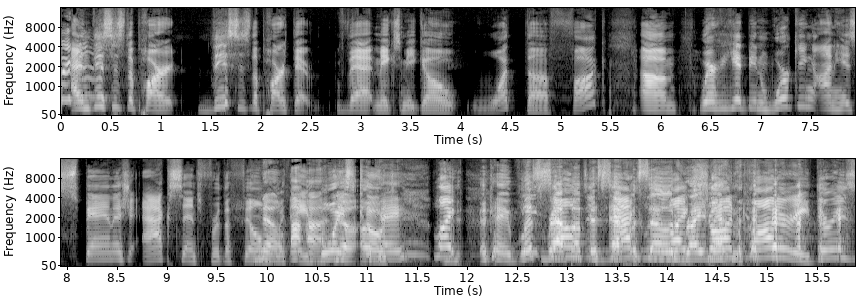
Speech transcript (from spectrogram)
and this is the part. This is the part that that makes me go, what the fuck? Um, where he had been working on his Spanish accent for the film No, with uh-uh, a voice no, coach. okay. Like, Okay, let's wrap up this exactly episode like right Sean now. Connery. There is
